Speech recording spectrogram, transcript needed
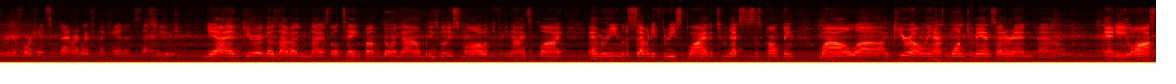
three or four hits and dying right away from the cannons. That's huge. Yeah, and Kira does have a nice little tank pump going down, but he's really small with the 59 supply, and Marine with a 73 supply, and the two Nexus is pumping, while uh, Kira only has one command center, and uh, and he lost.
